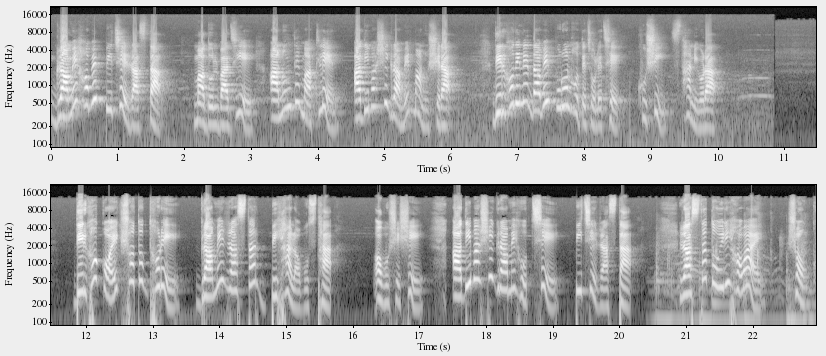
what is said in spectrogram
গ্রামে হবে পিচের রাস্তা। মাদল বাজিয়ে আনন্দে মাতলেন আদিবাসী গ্রামের মানুষেরা। দীর্ঘদিনের দাবি পূরণ হতে চলেছে, খুশি স্থানীয়রা। দীর্ঘ কয়েক শতক ধরে গ্রামের রাস্তার বেহাল অবস্থা। অবশেষে আদিবাসী গ্রামে হচ্ছে পিচের রাস্তা। রাস্তা তৈরি হওয়ায় শঙ্খ,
